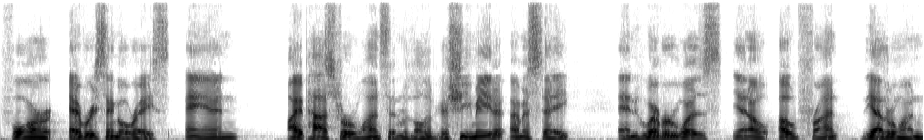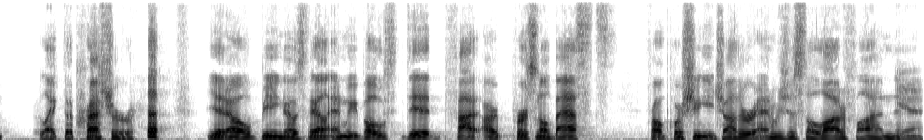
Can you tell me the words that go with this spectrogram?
for every single race. And I passed her once, and it was only because she made a- a mistake. And whoever was, you know, out front, the other one, like the pressure, you know, being nose to tail. And we both did fi- our personal bests from pushing each other, and it was just a lot of fun. Yeah.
